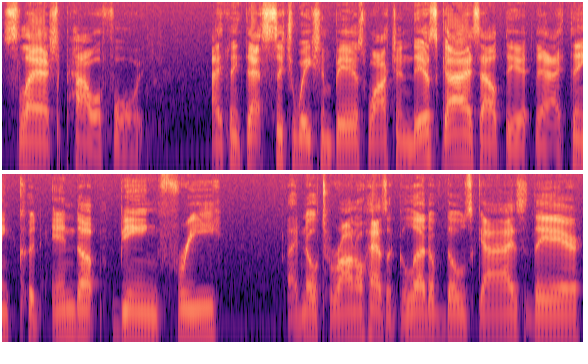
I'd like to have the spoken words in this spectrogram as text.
slash power forward. I think that situation bears watching. There's guys out there that I think could end up being free. I know Toronto has a glut of those guys there.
